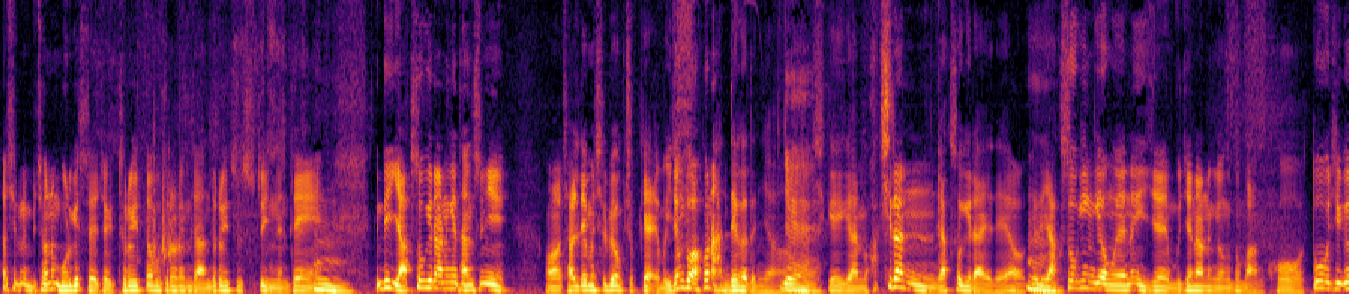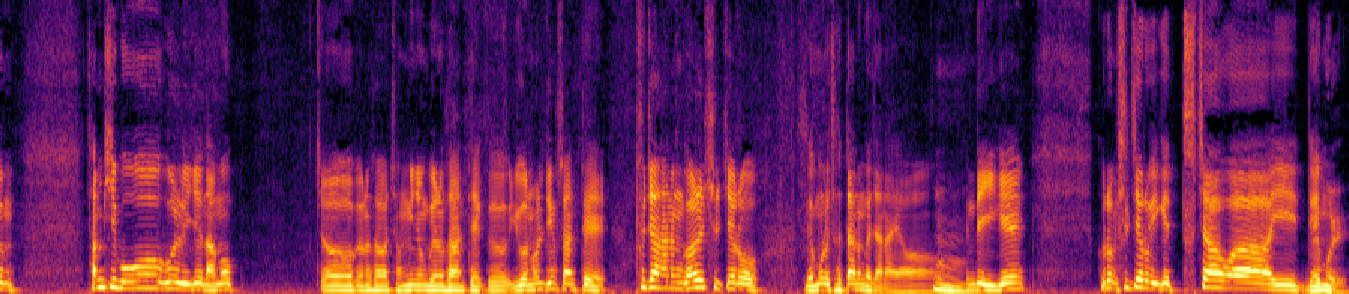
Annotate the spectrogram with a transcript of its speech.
사실은 저는 모르겠어요. 저기 들어있다고 들었는데 안 들어있을 수도 있는데. 음. 근데 약속이라는 게 단순히 어, 잘 되면 700억 줄게. 뭐 이 정도 갖고는 안 되거든요. 예. 쉽게 얘기하면 확실한 약속이라 해야 돼요. 그래서 음. 약속인 경우에는 이제 무죄 나는 경우도 많고 또 지금 35억을 이제 남욱 저 변호사가 정민용 변호사한테 그 유언 홀딩스한테 투자하는 걸 실제로 뇌물로 줬다는 거잖아요. 음. 근데 이게 그럼 실제로 이게 투자와 이 뇌물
